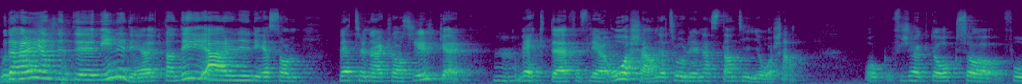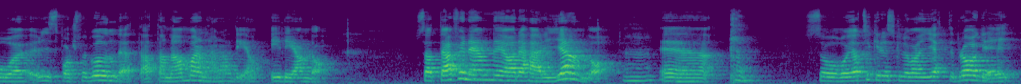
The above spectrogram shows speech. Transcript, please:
Och det här är egentligen inte min idé utan det är en idé som veterinär Claes Rylker väckte för flera år sedan. Jag tror det är nästan tio år sedan. Och försökte också få Ridsportförbundet att anamma den här idén- då. Så att därför nämner jag det här igen då. Eh, så jag tycker det skulle vara en jättebra grej.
